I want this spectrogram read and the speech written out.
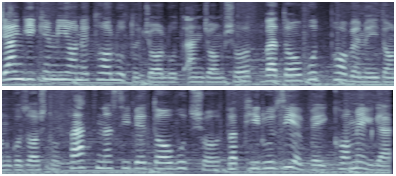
جنگی که میان تالوت و جالود انجام شد و داوود پا به میدان گذاشت و فتح نصیب داوود شد و پیروزی وی کامل گشت.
